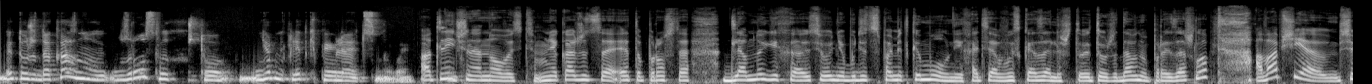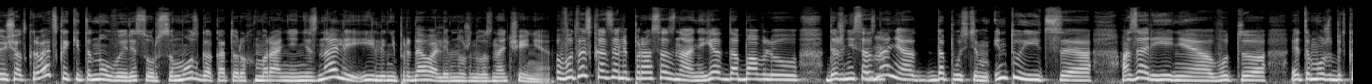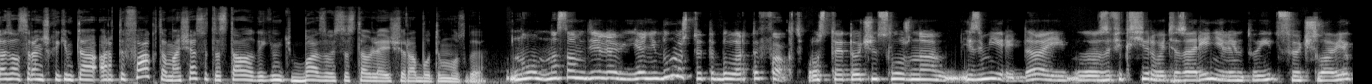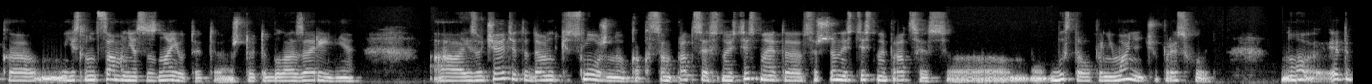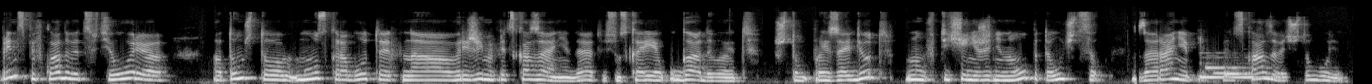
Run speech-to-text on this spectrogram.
это уже доказано у взрослых, что нервные клетки появляются новые. Отличная новость. Мне кажется, это просто для многих э, сегодня будет с пометкой молнии, хотя вы сказали, что это уже давно произошло. А вообще, все еще открываются какие-то новые ресурсы мозга, о которых мы ранее не знали или не придавали им нужного значения? Вот вы сказали про сознание. Я добавлю даже не сознание, угу. а, допустим, интуиция, озарение. Вот э, это, может быть, казалось раньше каким-то артефактом, а сейчас это стало каким-нибудь базовой составляющей работы мозга. Ну, на самом деле, я не думаю, что это был артефакт. Просто это очень сложно измерить, да, и э, зафиксировать озарение или интуицию человека, если он сам не осознает это, что это было озарение. А изучать это довольно-таки сложно, как сам процесс. Но, естественно, это совершенно естественный процесс э, быстрого понимания, что происходит. Но это, в принципе, вкладывается в теорию о том, что мозг работает на, в режиме предсказания, да, то есть он скорее угадывает, что произойдет, ну, в течение жизненного опыта учится заранее предсказывать, что будет.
